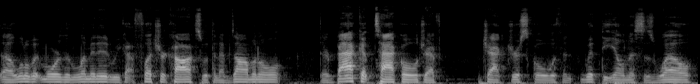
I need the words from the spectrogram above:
a little bit more than limited. We got Fletcher Cox with an abdominal. Their backup tackle Jeff, Jack Driscoll with an, with the illness as well.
